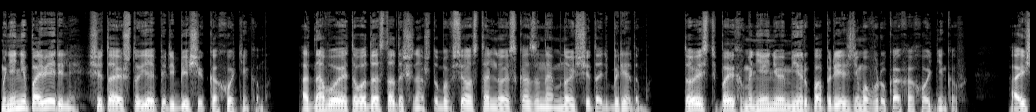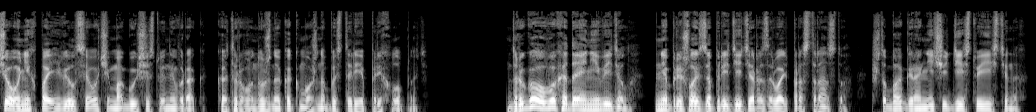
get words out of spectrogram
Мне не поверили, считая, что я перебежчик к охотникам. Одного этого достаточно, чтобы все остальное, сказанное мной, считать бредом. То есть, по их мнению, мир по-прежнему в руках охотников. А еще у них появился очень могущественный враг, которого нужно как можно быстрее прихлопнуть. Другого выхода я не видел. Мне пришлось запретить и разрывать пространство, чтобы ограничить действия истинных.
